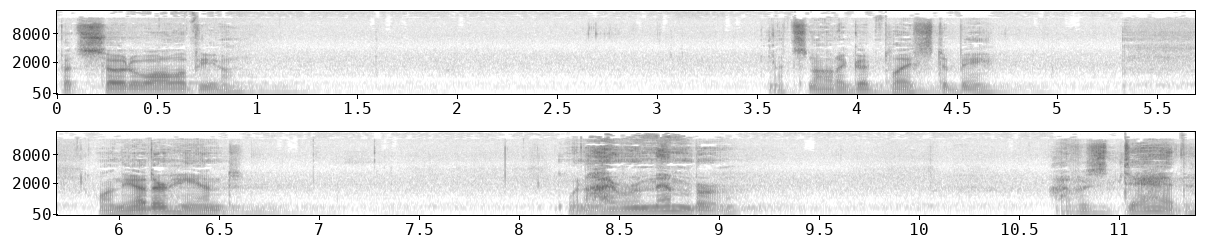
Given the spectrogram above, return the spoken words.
but so do all of you. That's not a good place to be. On the other hand, when I remember I was dead.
